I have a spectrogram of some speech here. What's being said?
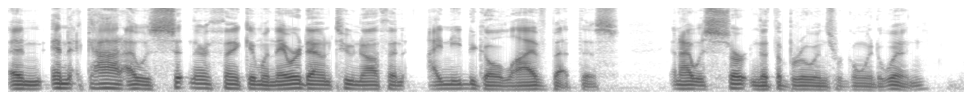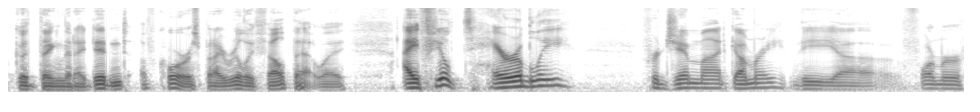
and and God, I was sitting there thinking when they were down two nothing, I need to go live bet this, and I was certain that the Bruins were going to win. Good thing that I didn't, of course, but I really felt that way. I feel terribly for Jim Montgomery, the uh, former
